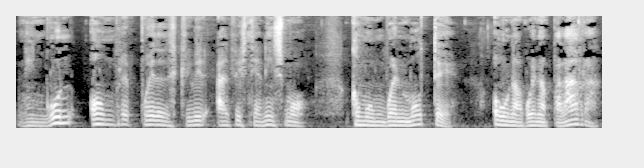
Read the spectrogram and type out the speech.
Ningún hombre puede describir al cristianismo como un buen mote o una buena palabra.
